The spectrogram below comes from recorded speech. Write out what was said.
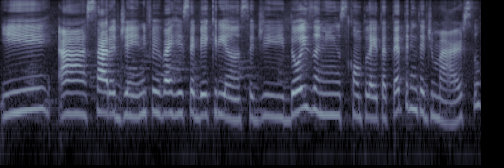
E a Sara Jennifer vai receber criança de dois aninhos completa até 30 de março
